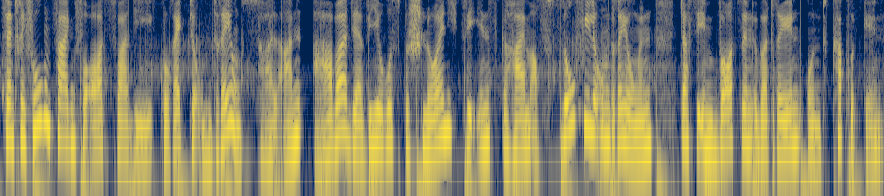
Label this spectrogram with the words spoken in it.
Zentrifugen zeigen vor Ort zwar die korrekte Umdrehungszahl an, aber der Virus beschleunigt sie insgeheim auf so viele Umdrehungen, dass sie im Wortsinn überdrehen und kaputt gehen.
